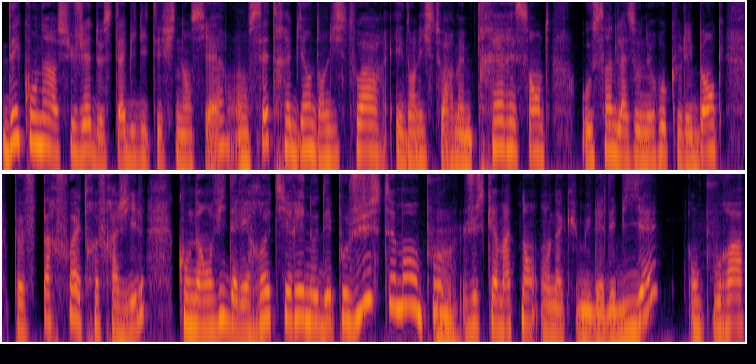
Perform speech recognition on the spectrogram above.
Dès qu'on a un sujet de stabilité financière, on sait très bien dans l'histoire et dans l'histoire même très récente au sein de la zone euro que les banques peuvent parfois être fragiles, qu'on a envie d'aller retirer nos dépôts justement pour, mmh. jusqu'à maintenant, on accumulait des billets, on pourra,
